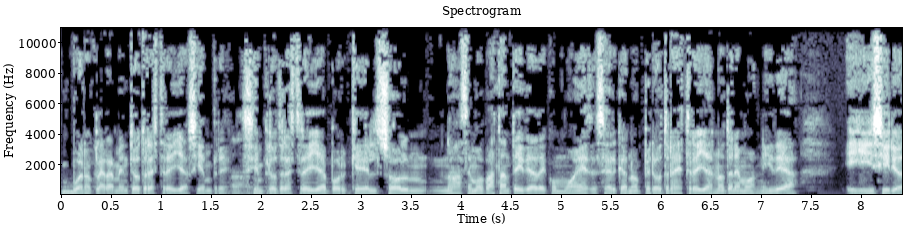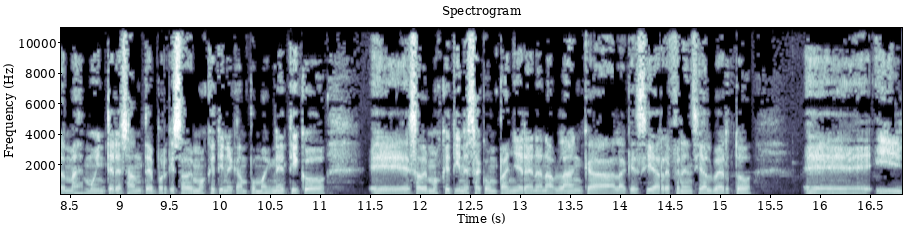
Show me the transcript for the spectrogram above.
Bueno, claramente otra estrella, siempre. Ajá. Siempre otra estrella, porque el Sol nos hacemos bastante idea de cómo es de cerca, ¿no? Pero otras estrellas no tenemos ni idea. Y Sirio además es muy interesante porque sabemos que tiene campo magnético, eh, sabemos que tiene esa compañera enana blanca a la que hacía referencia Alberto, eh, y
